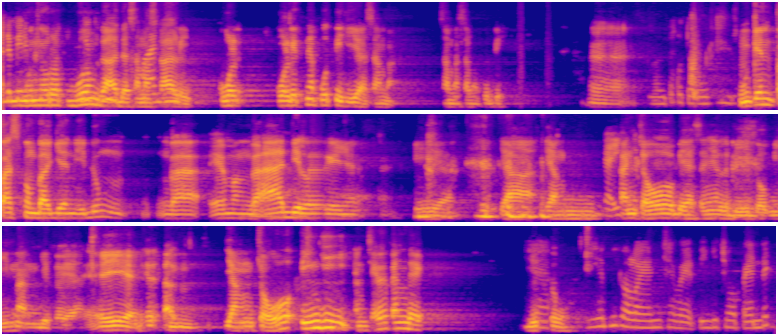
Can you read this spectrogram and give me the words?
ada mirip menurut gua nggak ada sama sekali Kul kulitnya putih ya sama sama-sama putih Nah, mungkin pas pembagian hidung nggak emang nggak adil kayaknya. Iya, ya yang kan cowok biasanya lebih dominan gitu ya. Iya. Yang cowok tinggi, yang cewek pendek. Ya, gitu. Iya nih kalau yang cewek tinggi cowok pendek.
